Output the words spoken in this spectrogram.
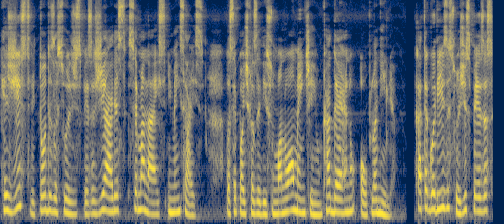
Registre todas as suas despesas diárias, semanais e mensais. Você pode fazer isso manualmente em um caderno ou planilha. Categorize suas despesas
